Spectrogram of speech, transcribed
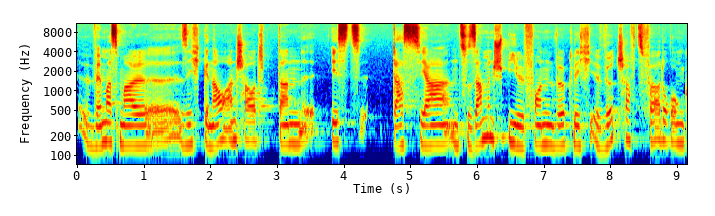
wenn man es mal äh, sich genau anschaut, dann ist das ja ein Zusammenspiel von wirklich Wirtschaftsförderung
